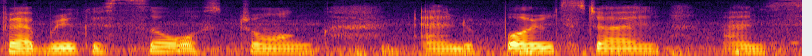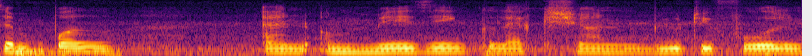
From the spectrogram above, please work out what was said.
fabric is so strong and pearl style and simple and amazing collection beautiful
